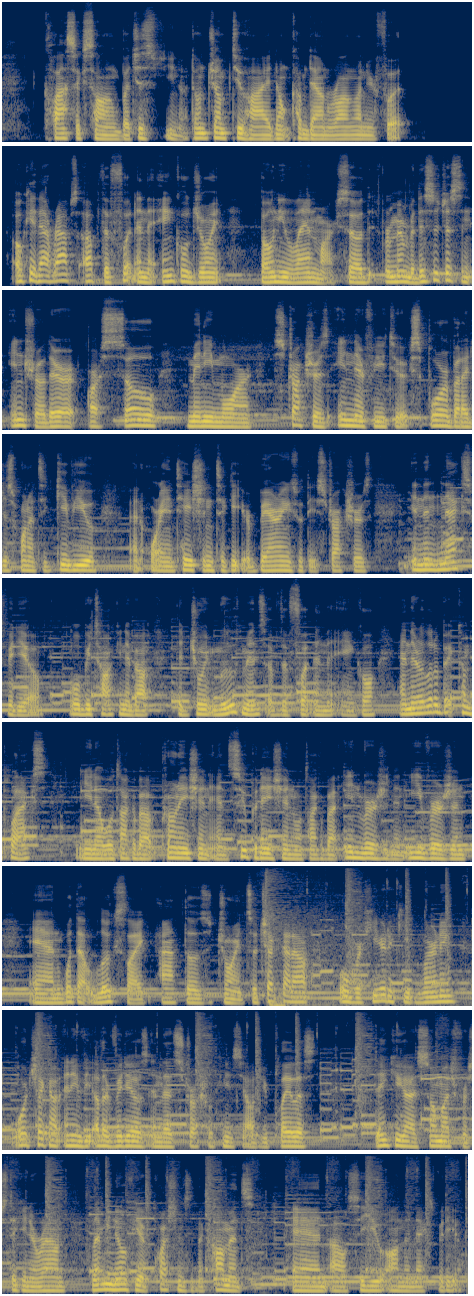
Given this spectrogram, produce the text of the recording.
classic song, but just, you know, don't jump too high, don't come down wrong on your foot. Okay, that wraps up the foot and the ankle joint bony landmarks. So th remember, this is just an intro. There are so many more structures in there for you to explore, but I just wanted to give you an orientation to get your bearings with these structures. In the next video, we'll be talking about the joint movements of the foot and the ankle, and they're a little bit complex. You know, we'll talk about pronation and supination, we'll talk about inversion and eversion, and what that looks like at those joints. So check that out over here to keep learning, or check out any of the other videos in the structural kinesiology playlist. Thank you guys so much for sticking around. Let me know if you have questions in the comments and I'll see you on the next video.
